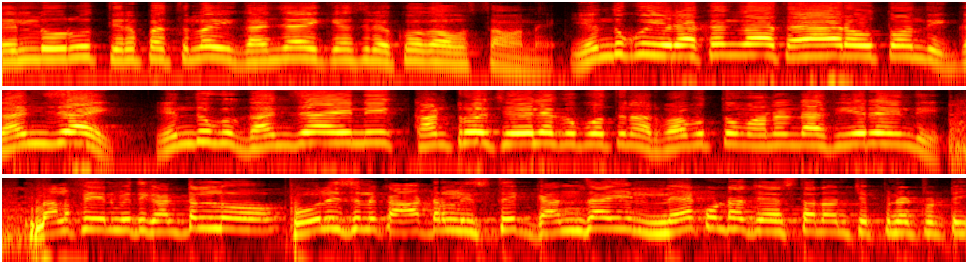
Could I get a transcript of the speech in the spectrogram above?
నెల్లూరు తిరుపతిలో ఈ గంజాయి కేసులు ఎక్కువగా వస్తా ఉన్నాయి. ఎందుకు ఈ రకంగా తయారవుతోంది? గంజాయి. ఎందుకు గంజాయిని కంట్రోల్ చేయలేకపోతున్నారు? ప్రభుత్వం వన్ అండ్ హాఫ్ ఇయర్ అయింది. నలభై ఎనిమిది గంటల్లో పోలీసులకు ఆర్డర్లు ఇస్తే గంజాయి లేకుండా చేస్తానని చెప్పినటువంటి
